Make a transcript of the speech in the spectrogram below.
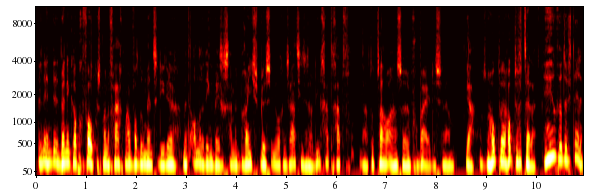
en, en daar ben ik erop gefocust. Maar dan vraag ik me af, wat doen mensen die er met andere dingen bezig zijn, met brandjes in organisaties en zo. Die gaat, gaat ja, totaal aan ze voorbij. Dus uh, ja, dat is een hoop, uh, hoop te vertellen. Heel veel te vertellen.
